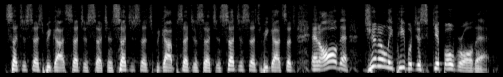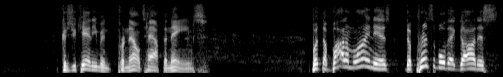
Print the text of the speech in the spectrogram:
such and such begot such and such, and such and such begot such and such, and such and such begot such, and all that. Generally, people just skip over all that because you can't even pronounce half the names. But the bottom line is the principle that God is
